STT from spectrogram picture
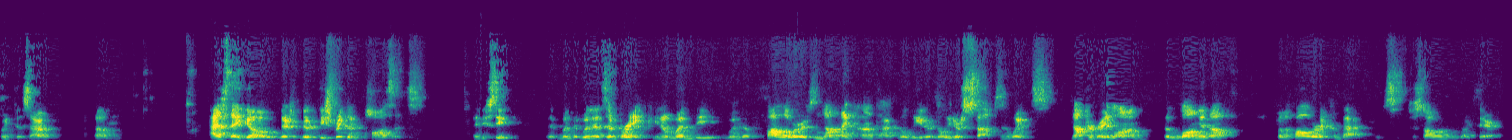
point this out. Um, as they go, there's, there's these frequent pauses. And you see, when, when there's a break, you know, when the, when the follower is not in contact with the leader, the leader stops and waits. Not for very long, but long enough for the follower to come back. Just saw one right there.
